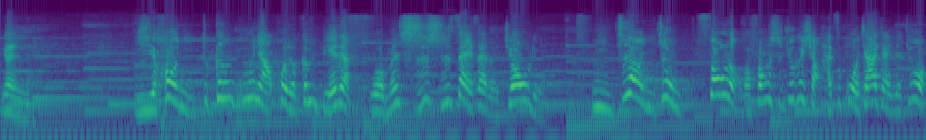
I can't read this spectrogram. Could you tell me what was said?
愿意。以后你就跟姑娘或者跟别人，我们实实在在的交流。你知道你这种骚扰的方式就跟小孩子过家家一样，就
